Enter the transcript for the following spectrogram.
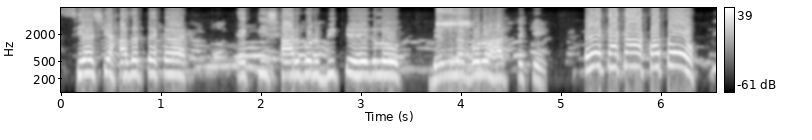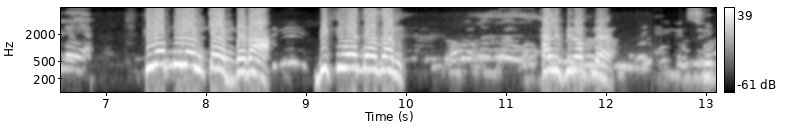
ছিয়াশি হাজার টাকা একটি সার গরু বিক্রি হয়ে গেল বেঙ্গুলা গরু হাট থেকে। এ কাকা, কত? ফিরত নিলেন কে, বেটা? বিক্রি হয়ে দেওয়া যান। খালি ফিরত নেয় ছোট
